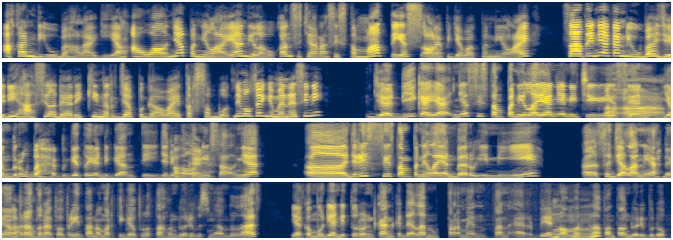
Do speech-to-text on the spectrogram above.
akan diubah lagi. Yang awalnya penilaian dilakukan secara sistematis oleh pejabat penilai, saat ini akan diubah jadi hasil dari kinerja pegawai tersebut. Nih maksudnya gimana sih nih? Jadi kayaknya sistem penilaiannya nih Cis yang, Uh-uh. yang berubah begitu yang diganti. Jadi kalau Oke. misalnya eh, jadi sistem penilaian baru ini eh, sejalan ya dengan Uh-uh. peraturan pemerintah nomor 30 tahun 2019 yang kemudian diturunkan ke dalam Permenpan RB nomor Mm-mm. 8 tahun 2021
